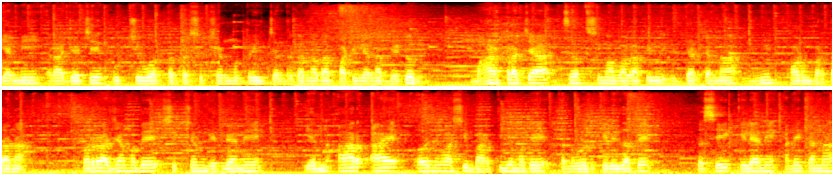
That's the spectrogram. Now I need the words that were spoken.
यांनी राज्याचे उच्च व तंत्र शिक्षण मंत्री चंद्रकांतदादा पाटील यांना भेटून महाराष्ट्राच्या जत सीमा भागातील विद्यार्थ्यांना नीट फॉर्म भरताना परराज्यामध्ये शिक्षण घेतल्याने एन आर आय अनिवासी भारतीयमध्ये कन्वर्ट केले जाते. तसे केल्याने अनेकांना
